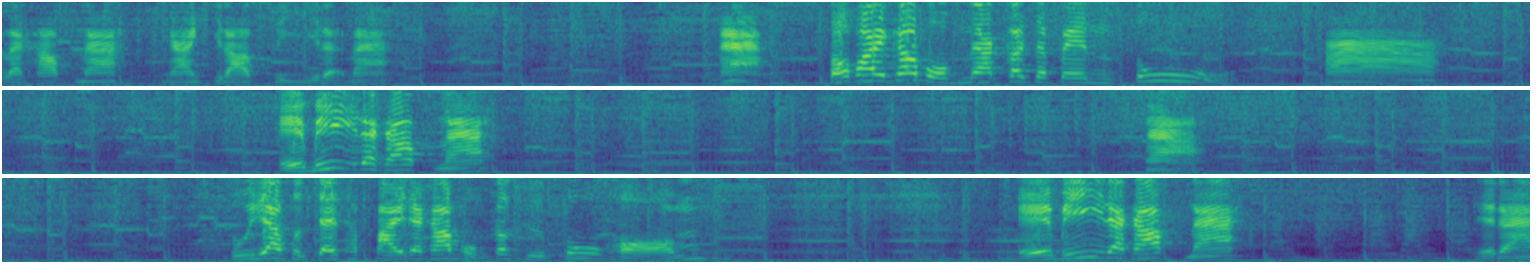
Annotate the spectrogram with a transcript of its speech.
แหละครับนะ งานกีฬาสีแหละนะ อะต่อไปครับผมนะก็จะเป็นตู้อ่าเอมินะครับนะอ่าตู้ที่น่าสนใจถัดไปนะครับผมก็คือตู้ของเอบีนะครับนะเดี๋ยวนะ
